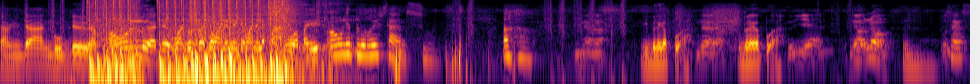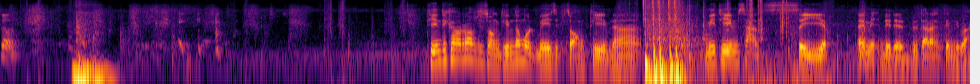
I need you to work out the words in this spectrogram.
ทางด้านบูมดื้อครับเอาเหลือเดอะวันจนกระจังหวะนี้เลยจังหวะนี้แล้วปาดหัวไปเอาเรียบร้อยสามศูนย์ No, no. ยิบเลยกับปัว No, no. ยิบเลยกับปัว Yeah. No, no. อืม What's ทีมที่เข้ารอบ 12 ทีมทั้งหมดมี 12 ทีมนะฮะ มีทีมศาสตร์สีเอ้ยไม่เดี๋ยวเดี๋ยวดูตารางเต็มดีกว่า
